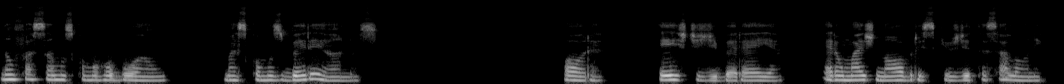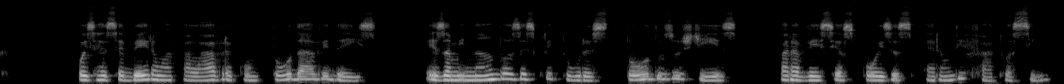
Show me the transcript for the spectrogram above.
Não façamos como Roboão, mas como os bereanos. Ora, estes de Bereia eram mais nobres que os de Tessalônica, pois receberam a palavra com toda a avidez, examinando as Escrituras todos os dias para ver se as coisas eram de fato assim.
